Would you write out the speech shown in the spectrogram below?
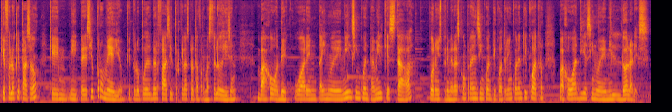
¿Qué fue lo que pasó? Que mi precio promedio, que tú lo puedes ver fácil porque las plataformas te lo dicen, bajó de 49 mil, 50 mil que estaba por mis primeras compras en 54 y en 44, bajó a 19 mil dólares.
